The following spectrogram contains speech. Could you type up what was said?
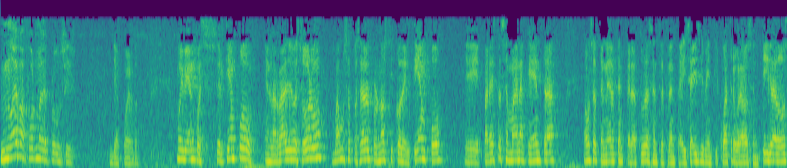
nueva forma de producir. De acuerdo. Muy bien, pues el tiempo en la radio es oro. Vamos a pasar al pronóstico del tiempo. Eh, para esta semana que entra vamos a tener temperaturas entre 36 y 24 grados centígrados.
